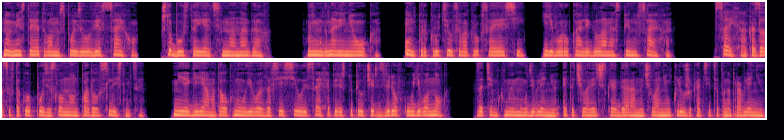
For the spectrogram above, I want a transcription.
Но вместо этого он использовал вес Сайху, чтобы устоять на ногах. В мгновение ока он прокрутился вокруг своей оси, и его рука легла на спину Сайха. Сайха оказался в такой позе, словно он падал с лестницы. Миягияма толкнул его изо всей силы, и Сайха переступил через веревку у его ног. Затем, к моему удивлению, эта человеческая гора начала неуклюже катиться по направлению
